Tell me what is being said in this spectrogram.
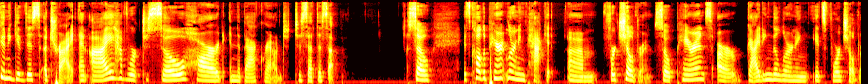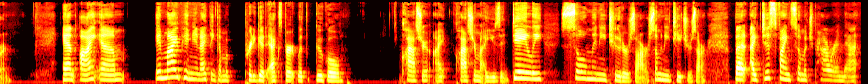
going to give this a try. And I have worked so hard in the background to set this up. So it's called a parent learning packet um, for children. So parents are guiding the learning, it's for children. And I am, in my opinion, I think I'm a pretty good expert with Google Classroom. I classroom I use it daily. So many tutors are, so many teachers are, but I just find so much power in that.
